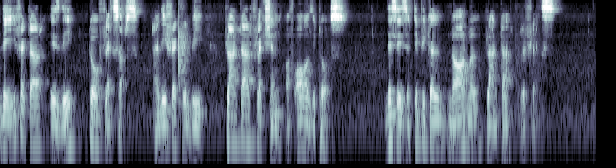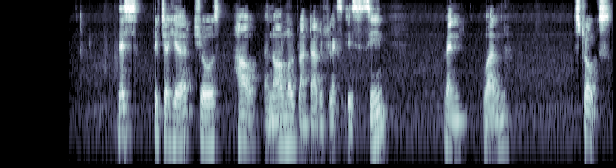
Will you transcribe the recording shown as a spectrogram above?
The effector is the toe flexors and the effect will be plantar flexion of all the toes. This is a typical normal plantar reflex. This picture here shows how a normal plantar reflex is seen when one strokes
